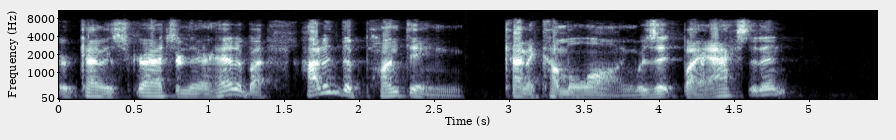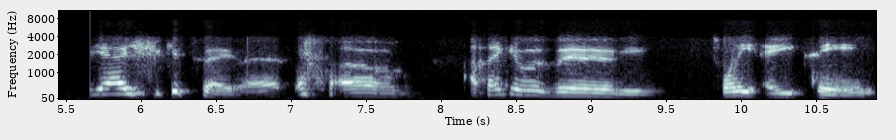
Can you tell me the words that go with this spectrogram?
are kind of scratching their head about. How did the punting kind of come along? Was it by accident? Yeah, you could say that. Um, I think it was in 2018.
